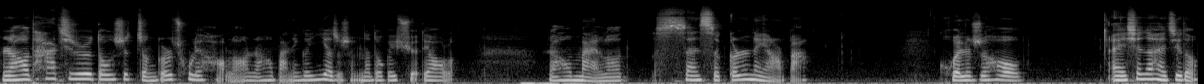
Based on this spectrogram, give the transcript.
然后它其实都是整根处理好了，然后把那个叶子什么的都给削掉了。然后买了三四根那样吧。回来之后，哎，现在还记得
